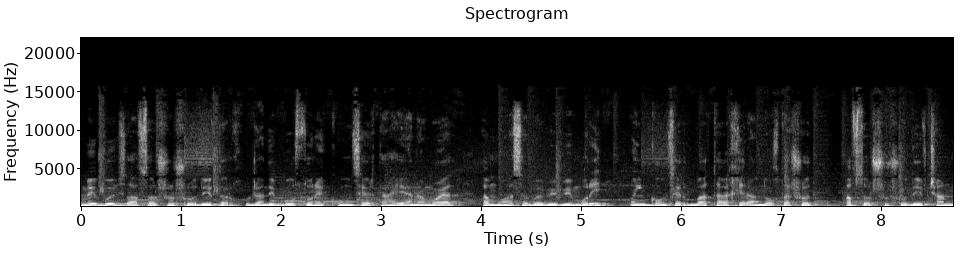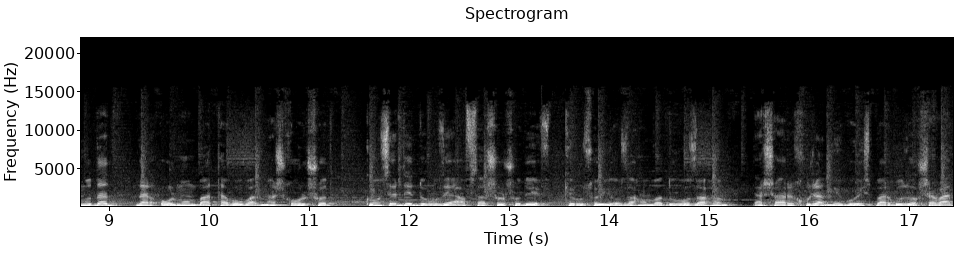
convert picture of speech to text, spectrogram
мебоист афзал шуршодиев дар хуҷанди бостоне консерт таҳия намояд аммо аз сабаби беморӣ ин консерт ба таъхир андохта шуд. Афзал шуршодиев чанд муддат дар олмон ба табобат машғул шуд консерти дурозии афсаршор шудеев ки рӯзҳои 11 ва 12 дар шаҳри хуҷанд мебоист баргузор шавад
